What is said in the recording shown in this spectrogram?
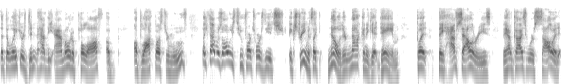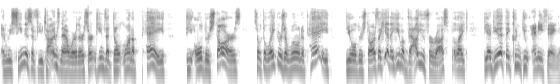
that the Lakers didn't have the ammo to pull off a, a blockbuster move, like, that was always too far towards the ex- extreme. It's like, no, they're not going to get Dame, but they have salaries. They have guys who are solid. And we've seen this a few times now where there are certain teams that don't want to pay the older stars. So if the Lakers are willing to pay the older stars, like, yeah, they gave up value for Russ, but like, the idea that they couldn't do anything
